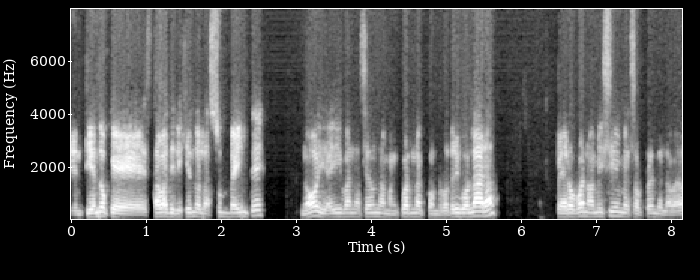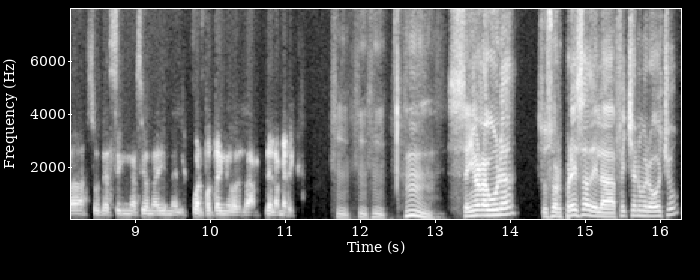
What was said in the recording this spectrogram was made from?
entiendo que estaba dirigiendo la sub-20, ¿no? Y ahí van a hacer una mancuerna con Rodrigo Lara. Pero bueno, a mí sí me sorprende, la verdad, su designación ahí en el cuerpo técnico de la, del América. Hmm. Señor Laguna, su sorpresa de la fecha número 8.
